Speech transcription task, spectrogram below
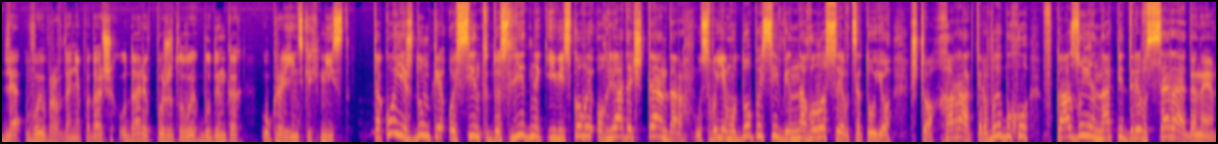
для виправдання подальших ударів по житлових будинках українських міст. Такої ж думки Осінт, дослідник і військовий оглядач Тендер. У своєму дописі він наголосив, цитую, що характер вибуху вказує на підрив зсередини.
